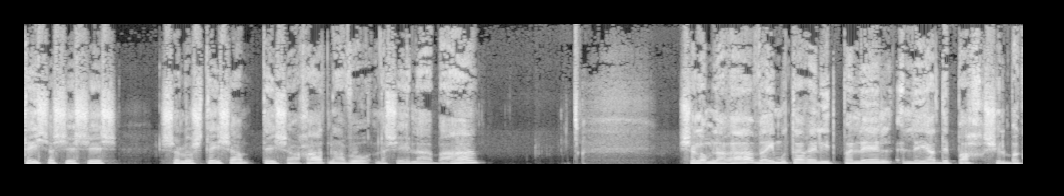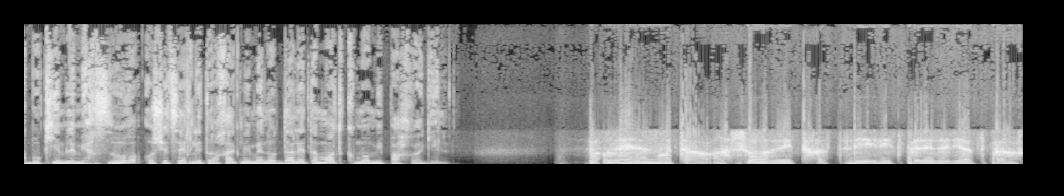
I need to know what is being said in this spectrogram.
966 3991. נעבור לשאלה הבאה. שלום לרב, האם מותר להתפלל ליד פח של בקבוקים למחזור, או שצריך להתרחק ממנו דלת אמות כמו מפח רגיל? לא, אין מותר. אסור להתפלל על יד פח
